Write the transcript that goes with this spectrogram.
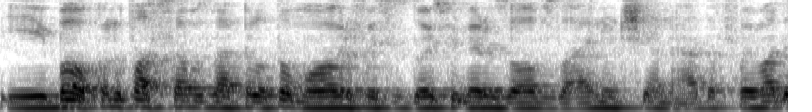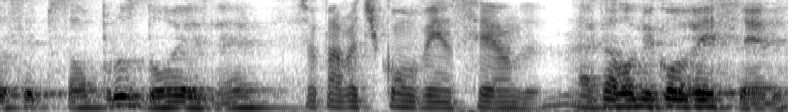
E, bom, quando passamos lá pelo tomógrafo, esses dois primeiros ovos lá e não tinha nada, foi uma decepção para os dois, né? Já estava te convencendo. Acabou me convencendo.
